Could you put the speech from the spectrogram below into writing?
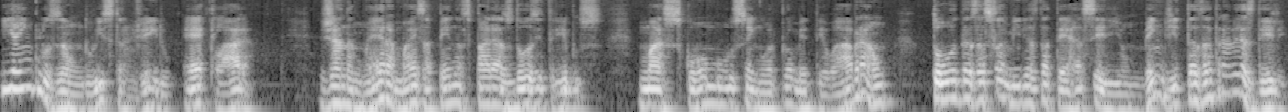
E a inclusão do estrangeiro é clara. Já não era mais apenas para as doze tribos, mas como o Senhor prometeu a Abraão, todas as famílias da terra seriam benditas através dele,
